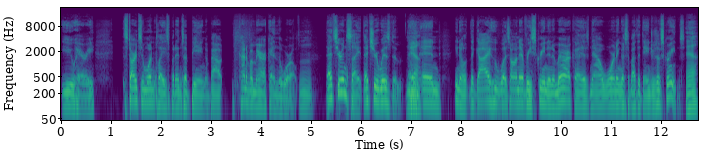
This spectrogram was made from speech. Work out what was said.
you, Harry, starts in one place but ends up being about kind of America and the world. Hmm. That's your insight. That's your wisdom. And, Yeah. and you know, the guy who was on every screen in America is now warning us about the dangers of screens. yeah.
